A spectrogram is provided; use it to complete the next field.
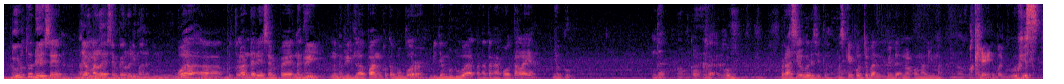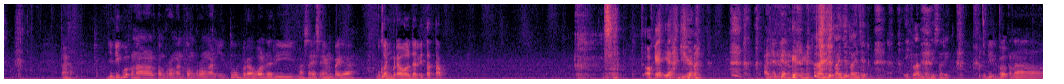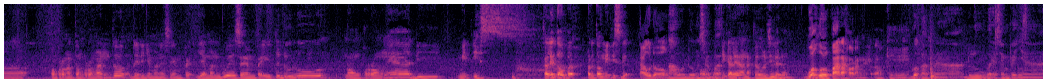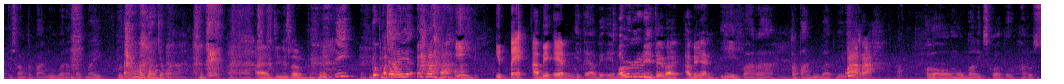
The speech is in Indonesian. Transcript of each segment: Dulu tuh di se- Nanti zaman dulu SMP lu di mana dulu gue uh, kebetulan dari SMP negeri, negeri 8 Kota Bogor di Jambu 2 tengah-tengah kota lah ya. nyogok Enggak, oh enggak enggak, gue berhasil gue di situ meskipun cobaan beda 0,5. Enggak, Oke, bagus. Nah, jadi gue kenal tongkrongan-tongkrongan itu berawal dari masa SMP ya. Bukan berawal dari tetap. Oke, ya gimana? Lanjut kan? lanjut lanjut lanjut iklan tadi sorry jadi gue kenal tongkrongan-tongkrongan tuh dari zaman SMP. Zaman gue SMP itu dulu nongkrongnya di Mid East. Kalian tahu Mid East gak? Tahu dong. tahu dong Oh, siapa berarti kalian anak gaul juga dong. Gua gol parah orangnya. Oke. gue karena dulu gue SMP-nya Islam terpadu gue anak baik-baik gue jadi diajak orang Anjing Islam. ih gak percaya Ih, IT ABN. ITABN Oh lu dulu di ITB ABN? ih parah terpadu banget gue Parah. kalau mau balik sekolah tuh harus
